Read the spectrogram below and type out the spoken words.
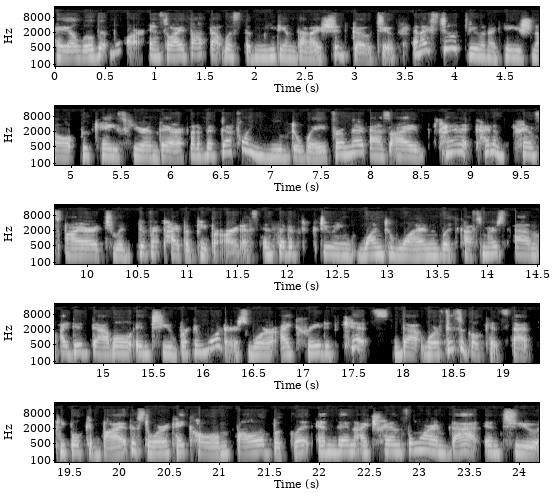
pay a little bit more. And so I thought that was the medium that I should go to. And I still do an occasional bouquets here and there, but I've definitely moved away from it as I kind of, kind of transpired to a different type of paper artist. Instead of doing one to one with customers, um, I did dabble into brick and mortar orders where I created kits that were physical kits that people could buy at the store, take home, follow a booklet. And then I transformed that into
